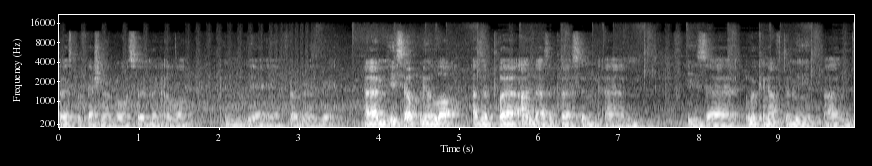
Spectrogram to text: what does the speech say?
first professional goal, so it meant a lot. And yeah, yeah, felt really great. Um, he's helped me a lot as a player and as a person. Um, he's uh, looking after me, and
